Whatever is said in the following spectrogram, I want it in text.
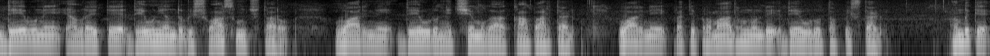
దేవుని ఎవరైతే దేవుని యందు విశ్వాసం ఉంచుతారో వారిని దేవుడు నిత్యముగా కాపాడుతాడు. వారిని ప్రతి ప్రమాదం నుండి దేవుడు తప్పిస్తాడు. అందుకే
